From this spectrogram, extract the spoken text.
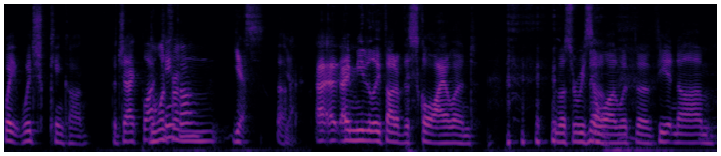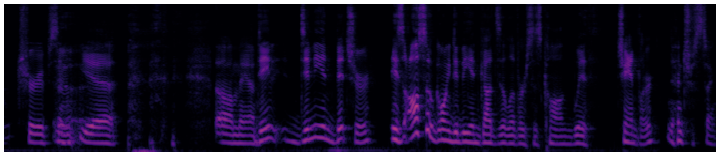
Wait, which King Kong? The Jack Black the one King from Kong? yes, Okay. yeah. I, I- immediately thought of the Skull Island, the most recent No. one with the Vietnam troops, and yeah. Oh man, Dam- Damien Bichir is also going to be in Godzilla vs Kong with Chandler. interesting.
